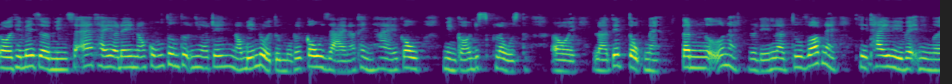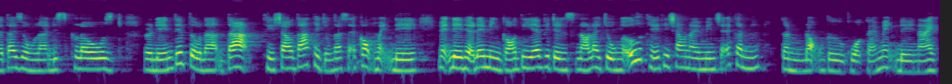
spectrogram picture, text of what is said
Rồi thì bây giờ mình sẽ thấy ở đây nó cũng tương tự như ở trên, nó biến đổi từ một cái câu dài nó thành hai cái câu. Mình có disclosed, rồi là tiếp tục này, tân ngữ này rồi đến là to verb này. Thì thay vì vậy thì người ta dùng là disclosed rồi đến tiếp tục là that. Thì sau that thì chúng ta sẽ cộng mệnh đề. Mệnh đề thì ở đây mình có the evidence nó là chủ ngữ. Thế thì sau này mình sẽ cần cần động từ của cái mệnh đề này.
